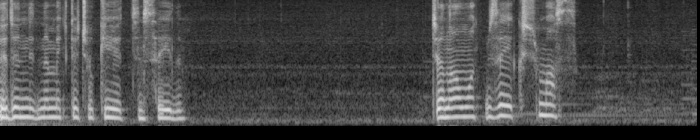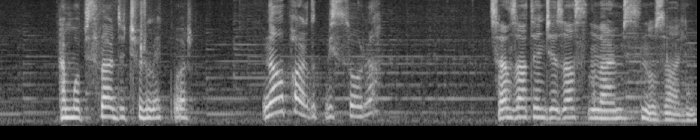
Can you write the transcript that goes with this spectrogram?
Dedeni dinlemekle çok iyi ettin Seyit'im. Can almak bize yakışmaz. Hem hapislerde çürümek var. Ne yapardık biz sonra? Sen zaten cezasını vermişsin o zalim.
